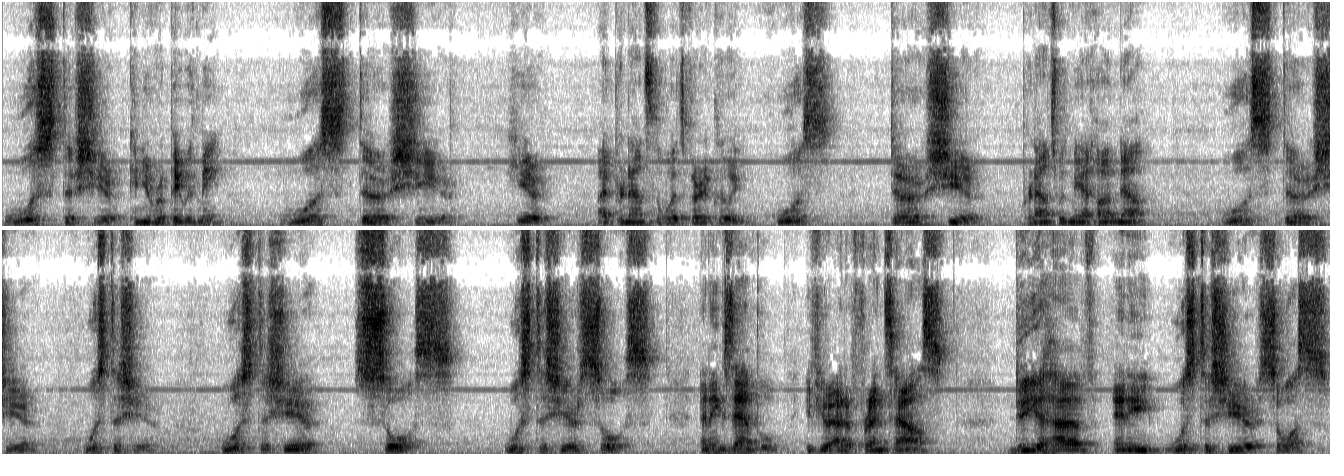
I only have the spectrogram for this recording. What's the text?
Worcestershire. Can you repeat with me? Worcestershire. Here, I pronounce the words very clearly. Worcestershire. Pronounce with me at home now. Worcestershire. Worcestershire. Worcestershire sauce. Worcestershire sauce. An example if you're at a friend's house, do you have any Worcestershire sauce?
